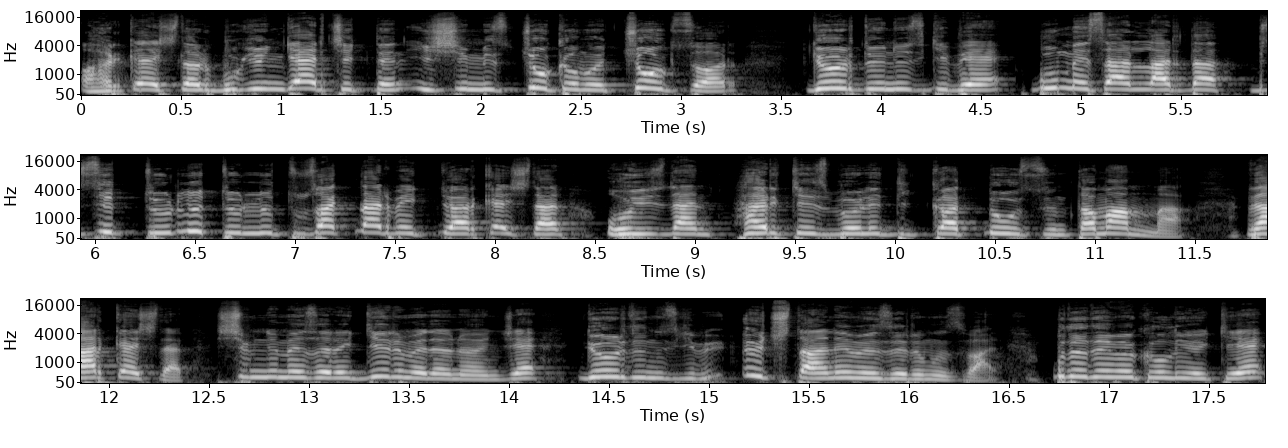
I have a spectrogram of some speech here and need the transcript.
Arkadaşlar bugün gerçekten işimiz çok ama çok zor. Gördüğünüz gibi bu mezarlarda bizi türlü türlü tuzaklar bekliyor arkadaşlar. O yüzden herkes böyle dikkatli olsun tamam mı? Ve arkadaşlar şimdi mezara girmeden önce gördüğünüz gibi 3 tane mezarımız var. Bu da demek oluyor ki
